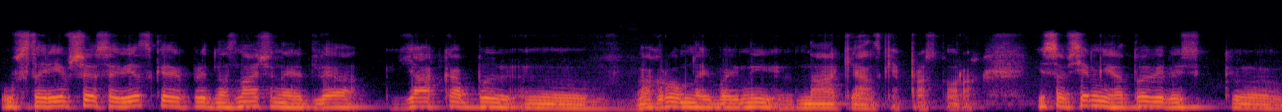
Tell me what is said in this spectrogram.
устаревшее советское, предназначенное для якобы э, огромной войны на океанских просторах. И совсем не готовились к э,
